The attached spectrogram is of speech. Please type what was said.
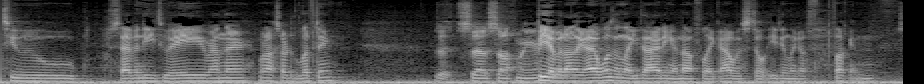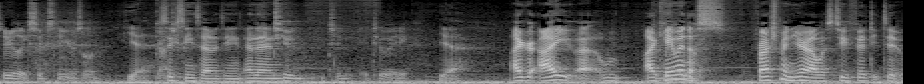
270, 280 around there when I started lifting. Was it- so that was sophomore year But yeah, but I, like I wasn't like dieting enough. Like I was still eating like a fucking so you're like 16 years old yeah, Gotcha. 16, 17, and then two, two, 280 yeah, I gr- I uh, I came into s- freshman year. I was 252.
